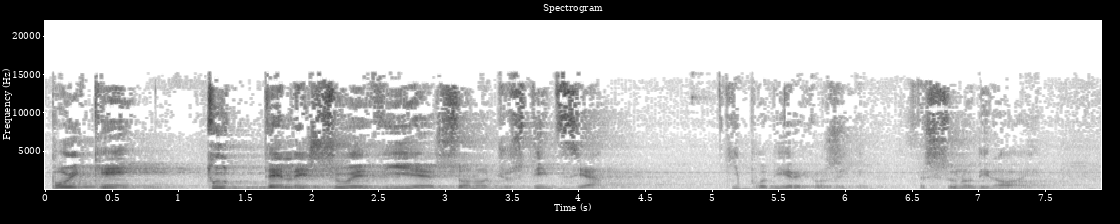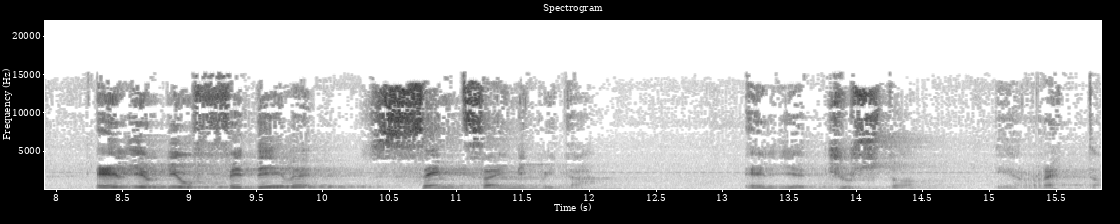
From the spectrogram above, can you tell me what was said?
poiché tutte le sue vie sono giustizia. Chi può dire così? Nessuno di noi. Egli è un Dio fedele senza iniquità. Egli è giusto e retto.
